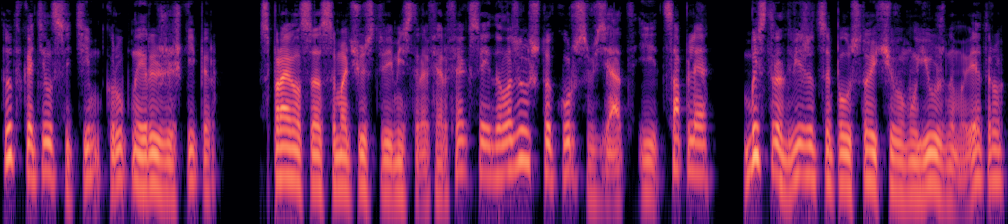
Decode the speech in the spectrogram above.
Тут вкатился Тим, крупный рыжий шкипер, справился с самочувствием мистера Ферфекса и доложил, что курс взят, и цапля быстро движется по устойчивому южному ветру,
